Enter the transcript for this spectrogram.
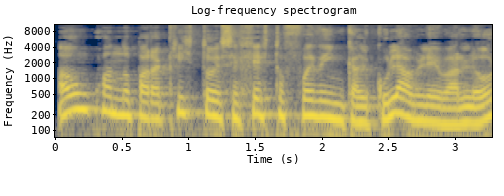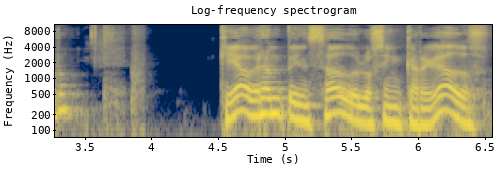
Aun cuando para Cristo ese gesto fue de incalculable valor, ¿qué habrán pensado los encargados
